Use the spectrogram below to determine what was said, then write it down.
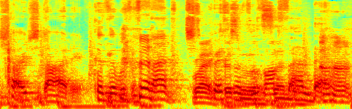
church started because it was a sun- Right, Christmas, was on Sunday. Uh-huh.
